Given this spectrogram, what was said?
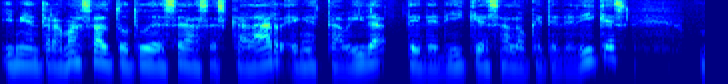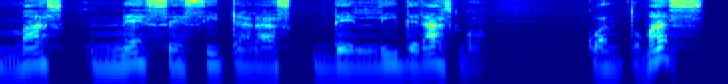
y mientras más alto tú deseas escalar en esta vida, te dediques a lo que te dediques, más necesitarás de liderazgo. Cuanto más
